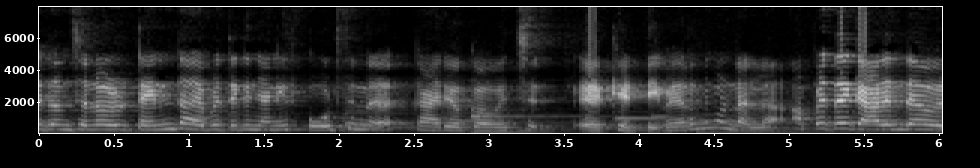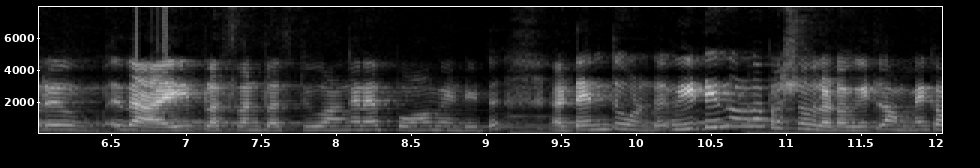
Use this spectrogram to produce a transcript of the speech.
ഇതെന്ന് വെച്ചാൽ ഒരു ടെൻത്ത് ആയപ്പോഴത്തേക്ക് ഞാൻ ഈ സ്പോർട്സിന്റെ കാര്യമൊക്കെ വെച്ച് കെട്ടി. വേറെ ഒന്നും കൊണ്ടല്ല. അപ്പോഴത്തേക്ക് അതിന്റെ ഒരു ഇതായി. പ്ലസ് വൺ പ്ലസ് ടു അങ്ങനെ പോകാൻ വേണ്ടിയിട്ട് ടെൻത്ത് കൊണ്ട് വീട്ടിൽ നിന്നുള്ള പ്രശ്നമൊന്നുമില്ല കേട്ടോ. വീട്ടിൽ അമ്മയൊക്കെ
